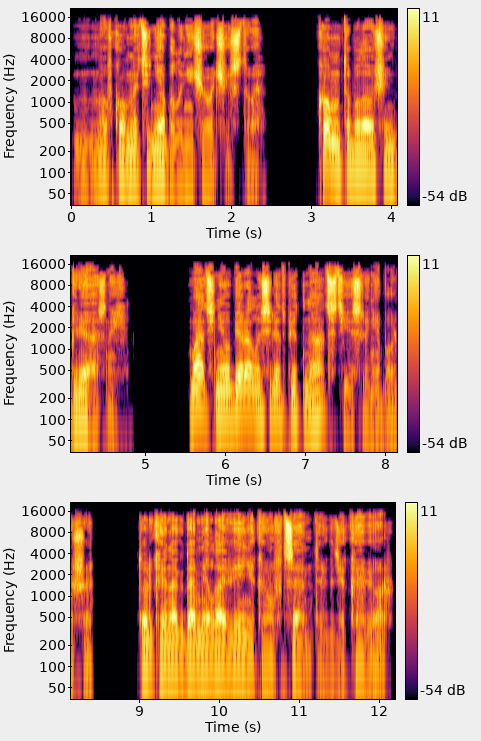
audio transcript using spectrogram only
но в комнате не было ничего чистого. Комната была очень грязной. Мать не убиралась лет пятнадцать, если не больше только иногда мела веником в центре, где ковер.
